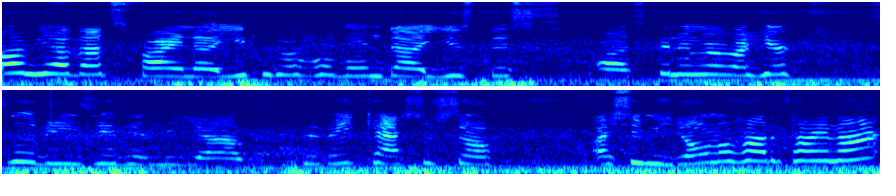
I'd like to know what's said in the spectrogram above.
um, yeah, that's fine. Uh, you can go ahead and uh, use this uh, spinning reel right here. It's a little bit easier than the, uh, the bait caster, so I assume you don't know how to tie a knot?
